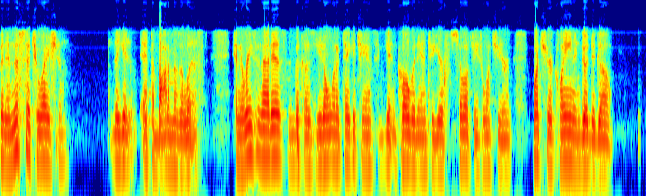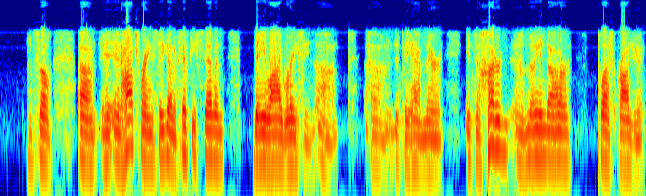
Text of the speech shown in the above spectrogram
but in this situation, they get at the bottom of the list. And the reason that is because you don't want to take a chance of getting COVID into your facilities once you're once you're clean and good to go. And so uh, at Hot Springs, they got a 57 day live racing uh, uh, that they have there. It's a hundred million dollar plus project.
